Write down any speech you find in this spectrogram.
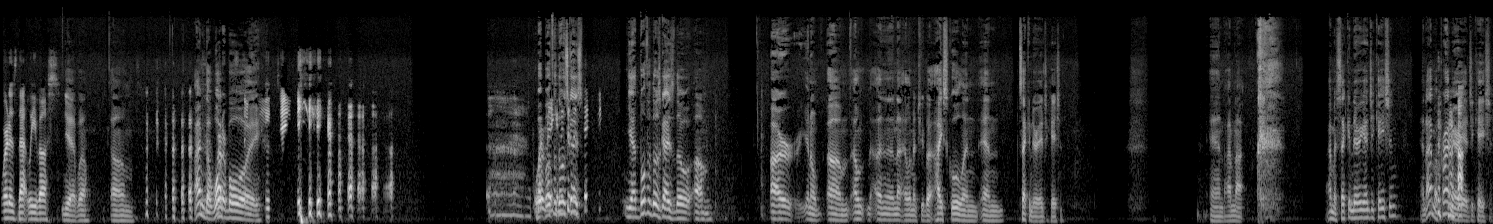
Where does that leave us? Yeah, well, um, I'm the water boy. We're both of those it to the guys-. Yeah, both of those guys though um, are you know um, uh, not elementary but high school and and secondary education, and I'm not. I'm a secondary education, and I'm a primary education.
